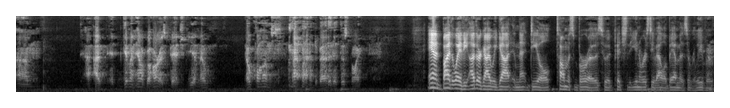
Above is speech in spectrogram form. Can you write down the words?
um, I, I, given how Gahar Gohara's pitched, yeah, no no qualms in my mind about it at this point. And by the way, the other guy we got in that deal, Thomas Burrows, who had pitched at the University of Alabama as a reliever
